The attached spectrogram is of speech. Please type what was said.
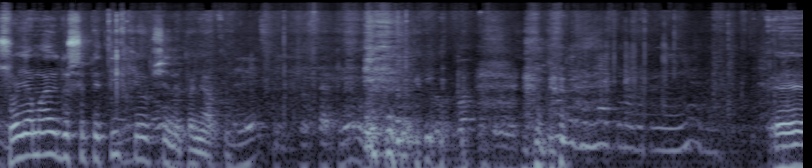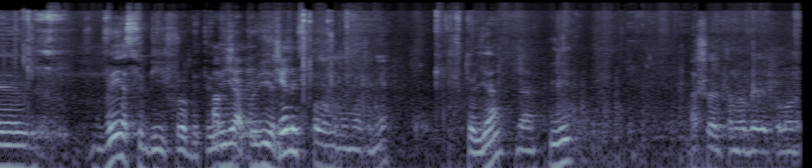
Що я маю до Шепетівки, взагалі непонятно. Хмельницький, проспект Миру, дроб 2, квартира 86. Ви земляки робите мені ні? Е, ви собі їх робите, А не я, повірте. Вчились в полоному може, ні? Хто я? Да. Ні. А що там робили полони?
